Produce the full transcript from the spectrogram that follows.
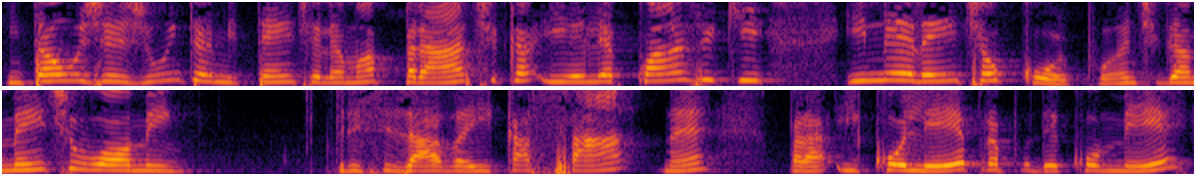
Então, o jejum intermitente ele é uma prática e ele é quase que inerente ao corpo. Antigamente, o homem precisava ir caçar, né? Para ir colher para poder comer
